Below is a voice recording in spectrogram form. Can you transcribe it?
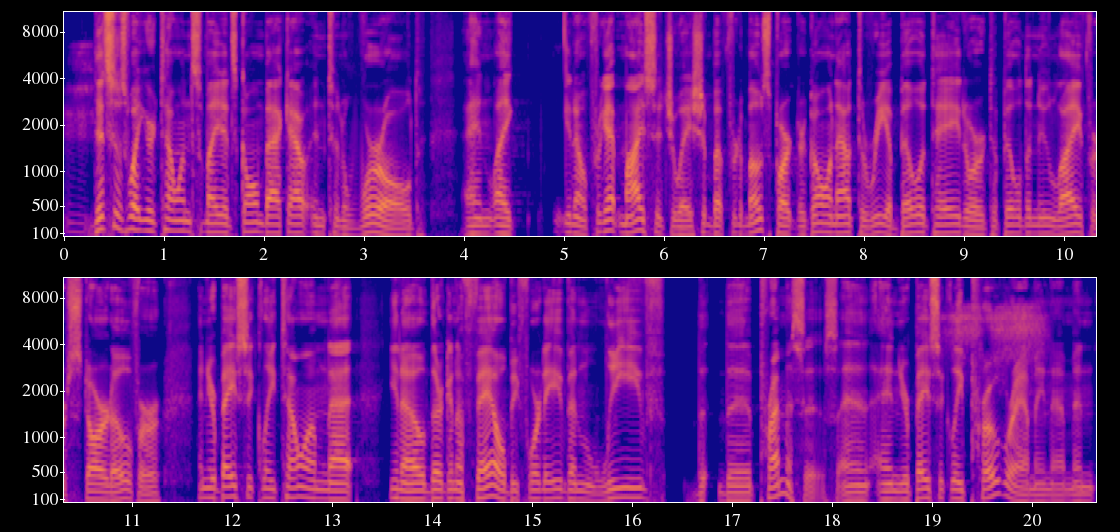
mm-hmm. this is what you're telling somebody that's going back out into the world, and like you know, forget my situation, but for the most part, they're going out to rehabilitate or to build a new life or start over. And you're basically telling them that, you know, they're going to fail before they even leave the, the premises and and you're basically programming them. And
